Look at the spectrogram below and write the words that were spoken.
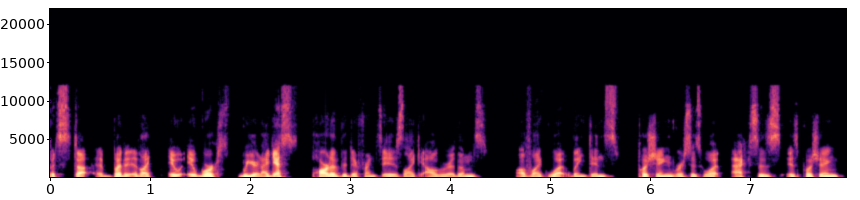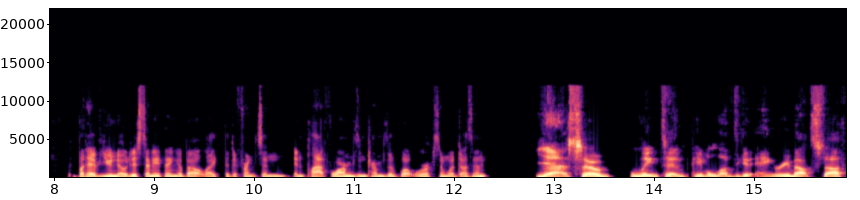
but stuff but it like it, it works weird i guess part of the difference is like algorithms of like what LinkedIn's pushing versus what X is is pushing. But have you noticed anything about like the difference in in platforms in terms of what works and what doesn't? Yeah, so LinkedIn people love to get angry about stuff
